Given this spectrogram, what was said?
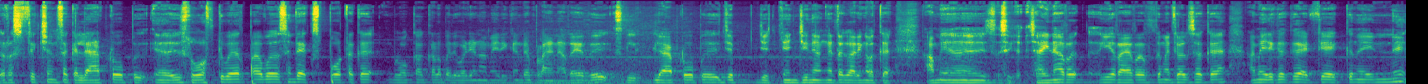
റെസ്ട്രിക്ഷൻസ് ഒക്കെ ലാപ്ടോപ്പ് സോഫ്റ്റ്വെയർ പവേഴ്സിന്റെ എക്സ്പോർട്ടൊക്കെ ബ്ലോക്കാക്കാനുള്ള പരിപാടിയാണ് അമേരിക്കന്റെ പ്ലാൻ അതായത് ലാപ്ടോപ്പ് ജെറ്റ് എഞ്ചിൻ അങ്ങനത്തെ കാര്യങ്ങളൊക്കെ. ചൈന ഈ റയർ എർത്ത് മെറ്റൽസൊക്കെ അമേരിക്കക്ക് കയറ്റി അയക്കുന്നതിന്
